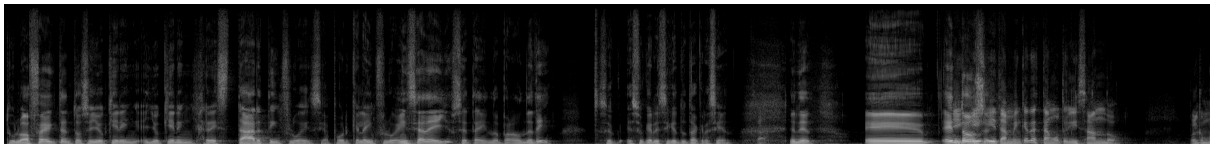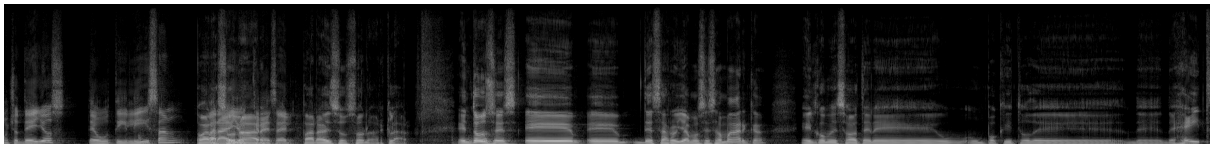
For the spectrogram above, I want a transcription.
tú lo afectas, entonces ellos quieren, ellos quieren restarte influencia, porque la influencia de ellos se está yendo para donde ti. Eso, eso quiere decir que tú estás creciendo. ¿Entiendes? Eh, Y- entonces, y, y también que te están utilizando. Porque muchos de ellos te utilizan para, para, ellos sonar, crecer. Para eso sonar, claro. Entonces, eh, eh, desarrollamos esa marca. Él comenzó a tener un, un poquito de, de- de hate.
